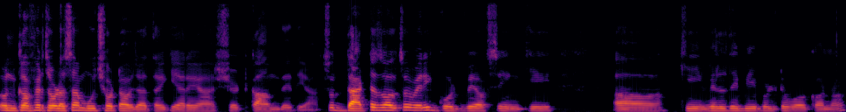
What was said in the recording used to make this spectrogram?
उनका फिर थोड़ा सा मुँह छोटा हो जाता है कि, अरे यार शिट काम दे दिया। So that is also very good way of seeing कि कि will they be able to work on not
